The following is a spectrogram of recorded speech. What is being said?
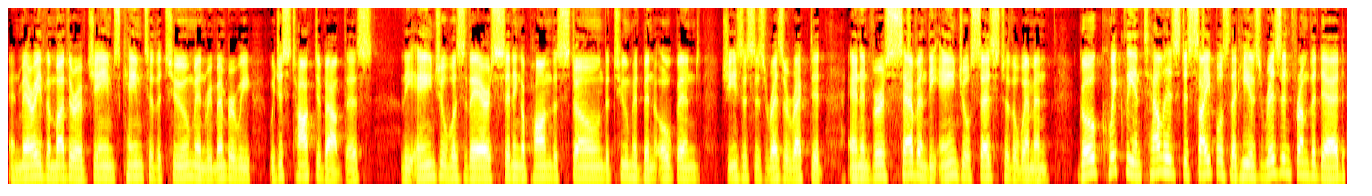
and Mary, the mother of James, came to the tomb. And remember, we, we just talked about this. The angel was there sitting upon the stone. The tomb had been opened. Jesus is resurrected. And in verse 7, the angel says to the women, Go quickly and tell his disciples that he is risen from the dead,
